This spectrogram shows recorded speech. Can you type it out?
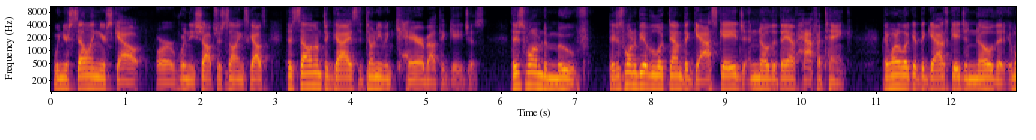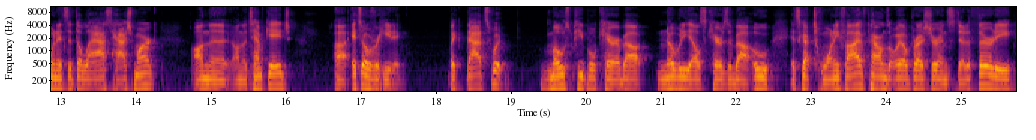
when you're selling your scout or when these shops are selling scouts, they're selling them to guys that don't even care about the gauges. They just want them to move. They just want to be able to look down at the gas gauge and know that they have half a tank. They want to look at the gas gauge and know that when it's at the last hash mark on the on the temp gauge, uh, it's overheating. Like that's what most people care about. Nobody else cares about. Oh, it's got 25 pounds of oil pressure instead of 30.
